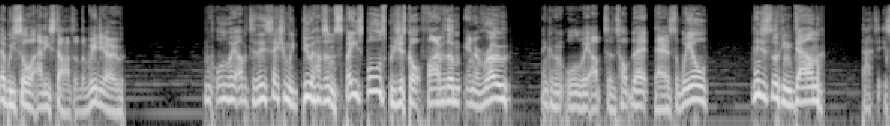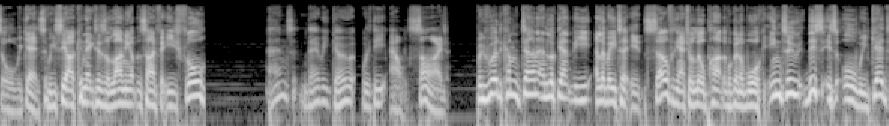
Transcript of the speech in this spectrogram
that we saw at the start of the video. all the way up to this section, we do have some space balls. We just got five of them in a row. Then going all the way up to the top there, there's the wheel. Then just looking down, that is all we get. So we see our connectors are lining up the side for each floor. And there we go with the outside. But we were to come down and look at the elevator itself, the actual little part that we're going to walk into, this is all we get.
